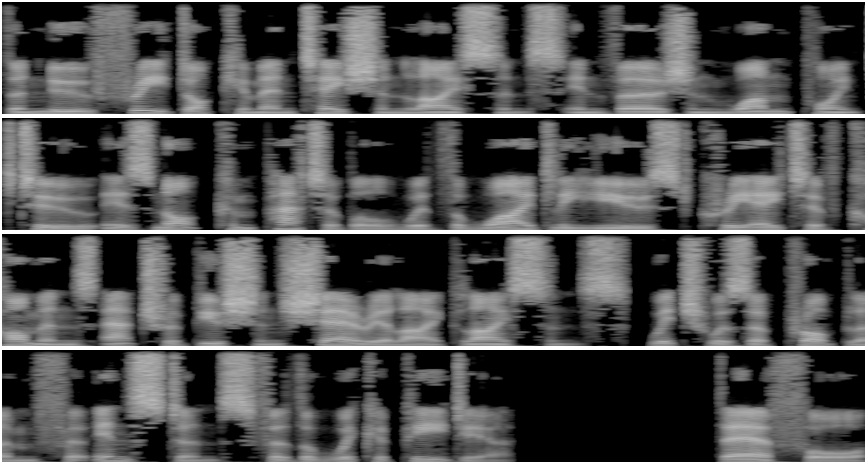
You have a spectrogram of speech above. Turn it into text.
The GNU free documentation license in version 1.2 is not compatible with the widely used Creative Commons Attribution Sharealike license, which was a problem for instance for the Wikipedia. Therefore,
